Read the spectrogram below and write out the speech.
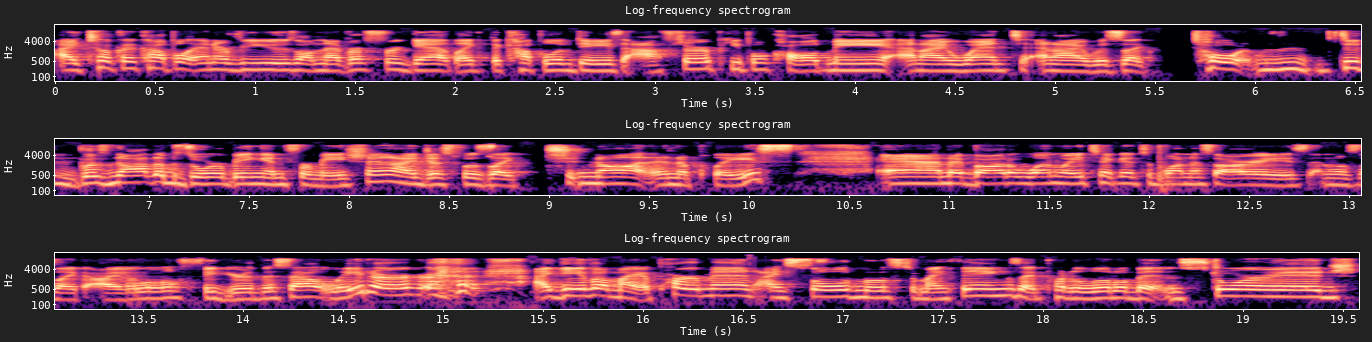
I took a couple interviews. I'll never forget. Like the couple of days after, people called me, and I went and I was like. To, did was not absorbing information. I just was like t- not in a place, and I bought a one way ticket to Buenos Aires and was like, I will figure this out later. I gave up my apartment. I sold most of my things. I put a little bit in storage.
